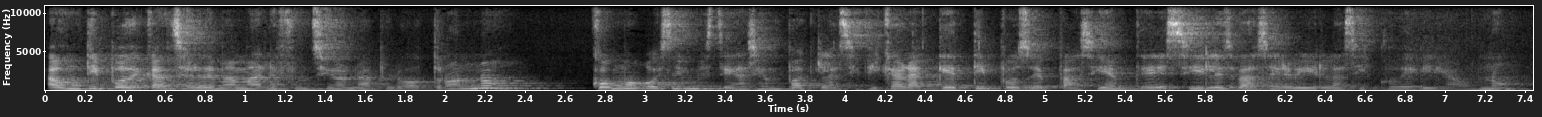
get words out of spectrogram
a un tipo de cáncer de mama le funciona, pero a otro no. ¿Cómo hago esa investigación para clasificar a qué tipos de pacientes sí les va a servir la psicodelia o no?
